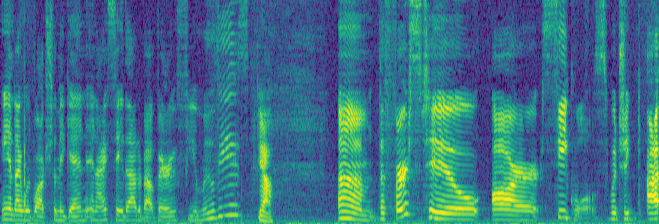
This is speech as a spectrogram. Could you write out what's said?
and I would watch them again. And I say that about very few movies. Yeah. Um, the first two are sequels, which I,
